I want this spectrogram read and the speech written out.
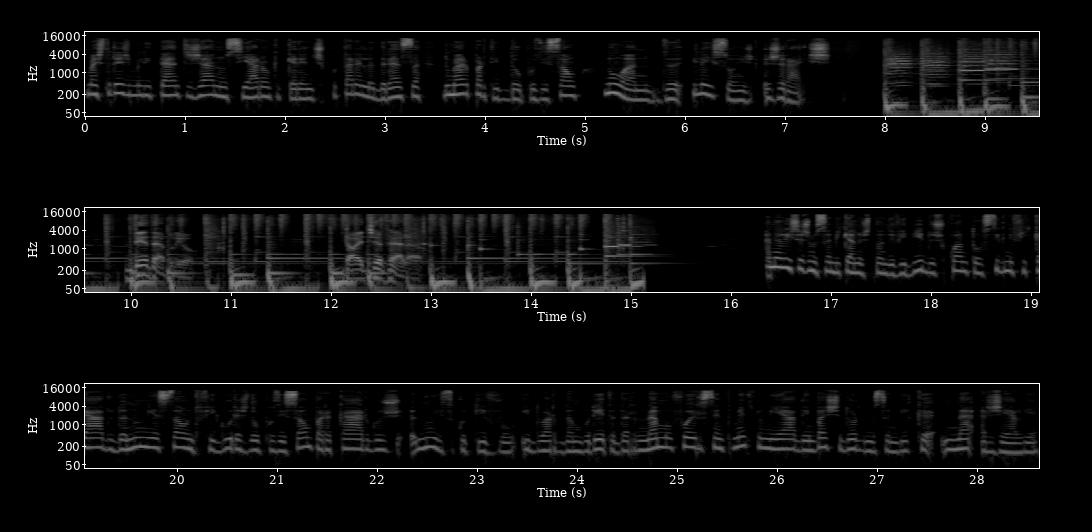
mas três militantes já anunciaram que querem disputar a liderança do maior partido da oposição no ano de eleições gerais. DW Deutsche Welle. Analistas moçambicanos estão divididos quanto ao significado da nomeação de figuras da oposição para cargos no Executivo. Eduardo Nambureta da Renamo foi recentemente nomeado embaixador de Moçambique na Argélia.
